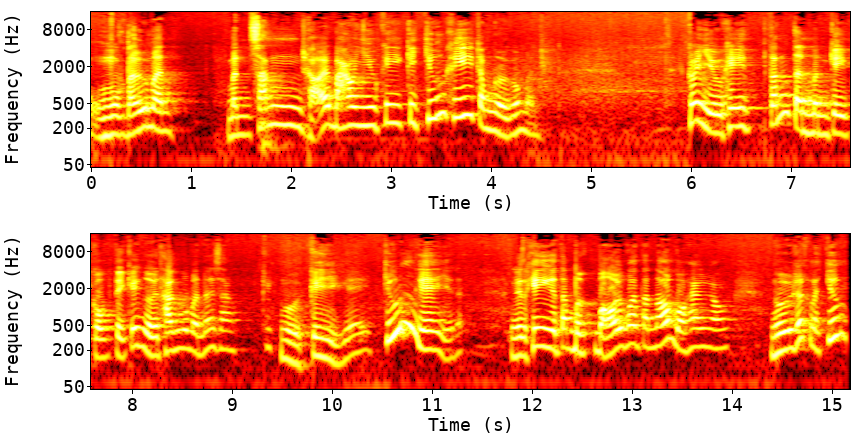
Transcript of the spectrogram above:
Một tự mình mình sanh khởi bao nhiêu cái cái chướng khí trong người của mình. Có nhiều khi tánh tình mình kỳ cục thì cái người thân của mình nói sao? Cái người kỳ ghê, chướng ghê vậy đó. Người khi người ta bực bội quá ta nói một hai câu, người rất là chướng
